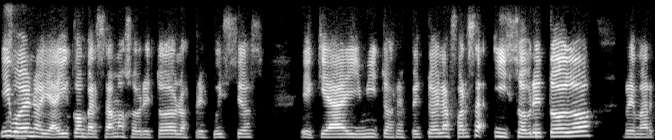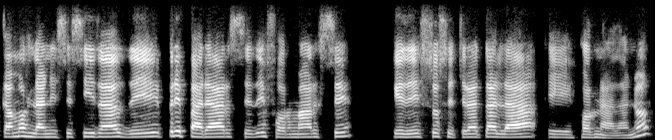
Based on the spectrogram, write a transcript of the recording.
Y bueno, y ahí conversamos sobre todos los prejuicios eh, que hay y mitos respecto de la fuerza y sobre todo remarcamos la necesidad de prepararse, de formarse, que de eso se trata la eh, jornada, ¿no?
